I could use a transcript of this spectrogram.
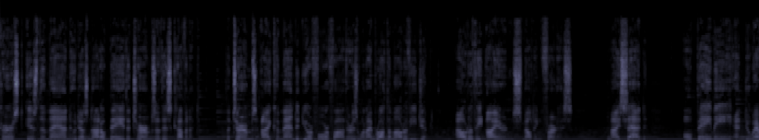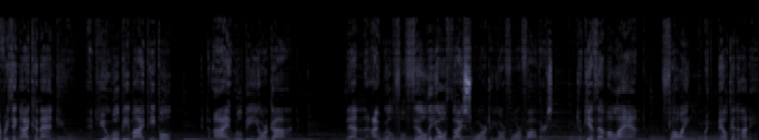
Cursed is the man who does not obey the terms of this covenant, the terms I commanded your forefathers when I brought them out of Egypt, out of the iron smelting furnace. I said, Obey me and do everything I command you, and you will be my people, I will be your God. Then I will fulfill the oath I swore to your forefathers to give them a land flowing with milk and honey,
